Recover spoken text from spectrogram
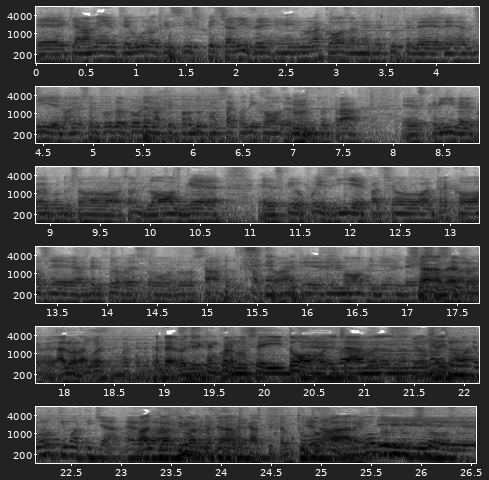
eh, chiaramente uno che si specializza in una cosa mette tutte le, le energie, no? io ho sempre avuto il problema che produco un sacco di cose Mm. appunto tra eh, scrivere, poi appunto ho il blog, eh, scrivo poesie, faccio altre cose, addirittura adesso lo sa, faccio anche dei mobili in legno. Ah, beh, allora, guarda, vabbè, vuol dire che ancora non sei domo, Eh, diciamo, guarda, non, non- È non un, sei ottimo, è un ottimo artigiano. Eh, anche ottimo artigiano, caspita, tutto Esatto, fare. Molto minuzioso.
